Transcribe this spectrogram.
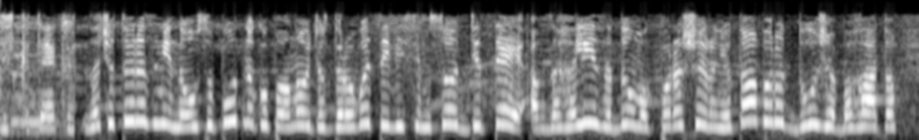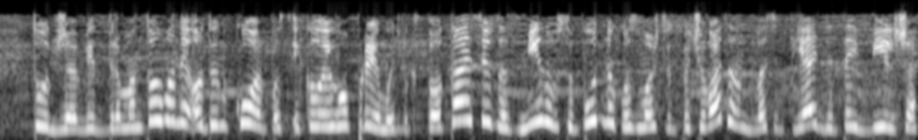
дискотека. За чотири зміни у супутнику планують оздоровити 800 дітей, а взагалі задумок по розширенню табору дуже багато. Тут же відремонтований один корпус, і коли його приймуть в експлуатацію, за зміну в супутнику зможуть відпочивати на 25 дітей більше.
